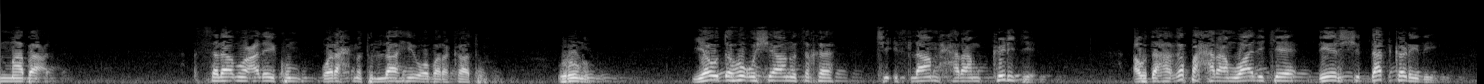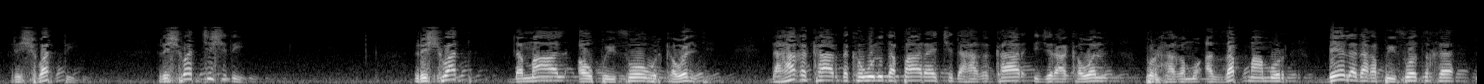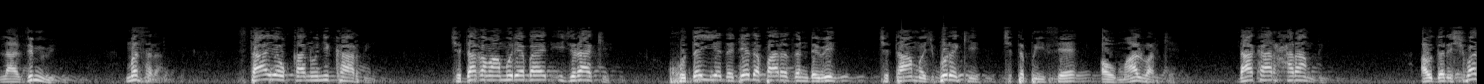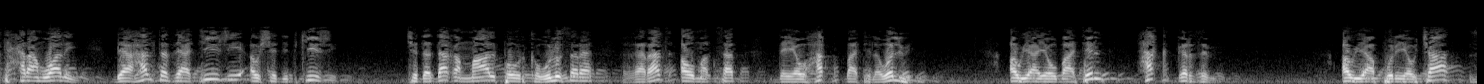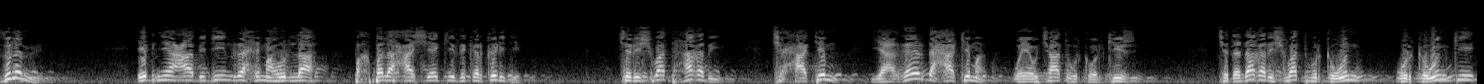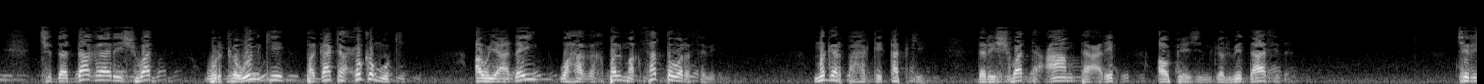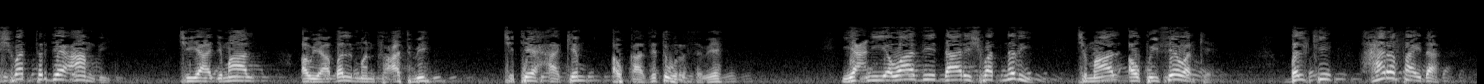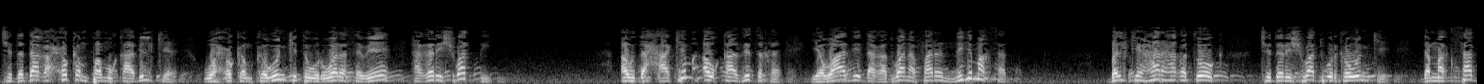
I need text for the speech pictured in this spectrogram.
اما بعد السلام علیکم ورحمة الله وبرکاته ورونو یو د هغو شیانو څخه چې اسلام حرام کړي دي او د هغه په حراموالي کې ډیر شدت کړی دی رشوت دی رشوت څه شي دی رشوت د مال او پیسو ورکول دي د هغه کار د کولو د پاره چې د هغه کار اجرا کول پر هغه معذب مامور به له دغه پیسو څخه لازم وي مثلا ستا یو قانوني کار دی چې دغه مامور یې باید اجرا کړي خدای یې د دې د پاره زندوي چې تا مجبوره کړي چې ته پیسې او مال ورکړي دا کار حرام دی او د رشوت حراموالی بیا هلته زیاتیږي او شدید کیږي چې د دغه مال په ورکولو سره غرض او مقصد د یو حق باطلول وي او یا یو باطل حق ګرځوي او یا پر یو چا ظلم وي ابن عابدین رحمه الله په خپل حاشیه کې ذکر کړی دی چې رشوت هغه دی چې حاکم یا غیر د حاکمه و یو چاته ورکول کیږي چې د دغه رشوت ورکون ورکون کې چې د دغه رشوت ورکون کې په ګټه حکم وکړي او یادی و هغه خپل مقصد ته ورسوي مګر په حقیقت کې د رشوت عام تعریف او پیژندګلوي داسې ده چې رشوت تر دې عام دی چې یاد مال او یا بل منفعت وي چې ته حاکم او قاضي ته ورسوي یعنی یوازې دا رشوت نه دی چې مال او پیسې ورکې بلکې هر فایده چې د دغه حکم په مقابل کې و حکم کوونکي ته ورورسوي هغه رشوت دی او د حاکم او قاضي څخه یوازې دغه دوه نفره نه دي مقصد بلکې هر هغه څوک چې د رشوت ورکوونکي د مقصد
